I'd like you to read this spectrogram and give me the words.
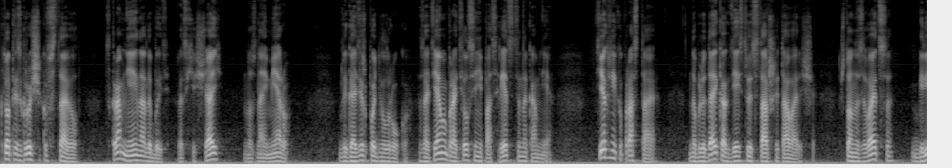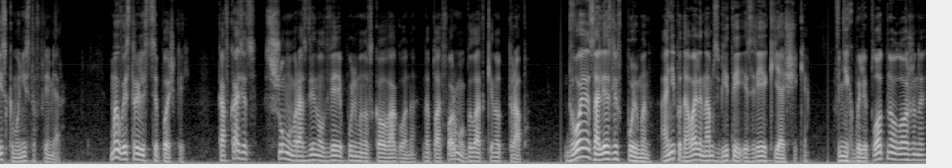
Кто-то из грузчиков вставил, скромнее надо быть, расхищай, но знай меру. Бригадир поднял руку, затем обратился непосредственно ко мне. Техника простая. Наблюдай, как действуют старшие товарищи. Что называется, бери с коммунистов пример. Мы выстроились цепочкой. Кавказец с шумом раздвинул двери пульмановского вагона. На платформу был откинут трап. Двое залезли в пульман. Они подавали нам сбитые из реек ящики. В них были плотно уложены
